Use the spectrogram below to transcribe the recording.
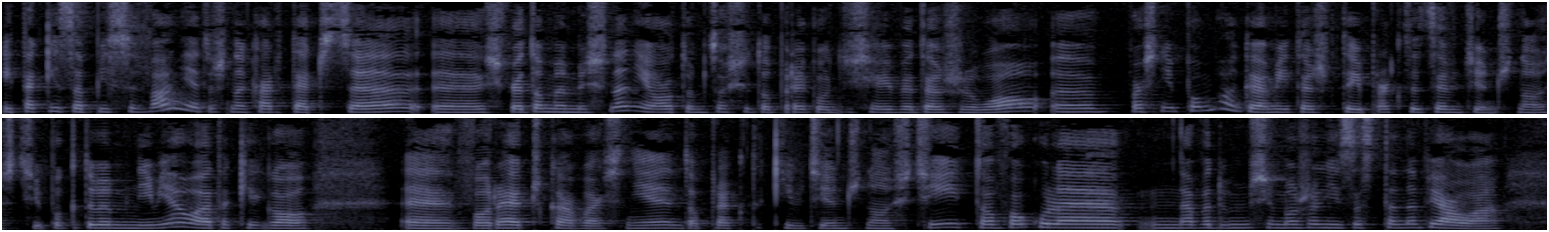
I takie zapisywanie też na karteczce, e, świadome myślenie o tym, co się dobrego dzisiaj wydarzyło, właśnie pomaga mi też w tej praktyce wdzięczności, bo gdybym nie miała takiego woreczka właśnie do praktyki wdzięczności, to w ogóle nawet bym się może nie zastanawiała, E,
